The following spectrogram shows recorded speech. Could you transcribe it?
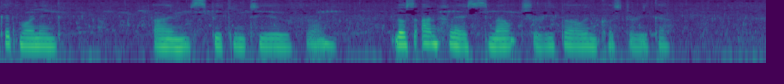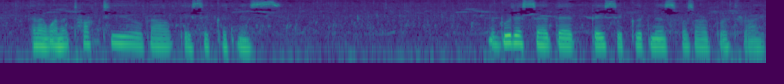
Good morning. I'm speaking to you from Los Angeles, Mount Chirripó in Costa Rica. And I want to talk to you about basic goodness. The Buddha said that basic goodness was our birthright.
